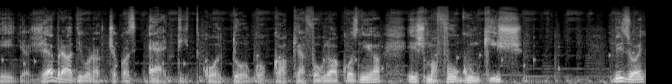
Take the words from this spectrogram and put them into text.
Így a Zsebrádiónak csak az eltitkolt dolgokkal kell foglalkoznia, és ma fogunk is. Bizony,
